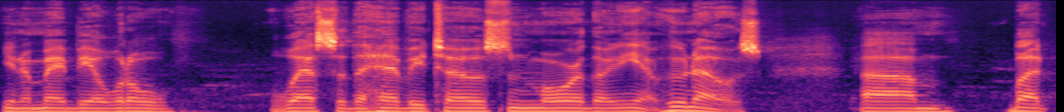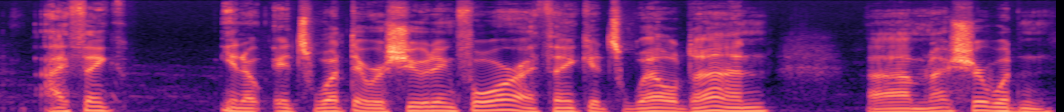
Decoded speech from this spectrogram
you know, maybe a little less of the heavy toast and more of the, you know, who knows? Um, but I think, you know, it's what they were shooting for. I think it's well done. Um, and I sure wouldn't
